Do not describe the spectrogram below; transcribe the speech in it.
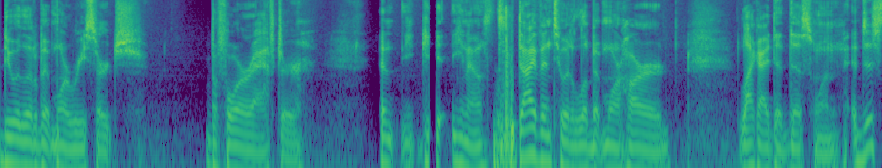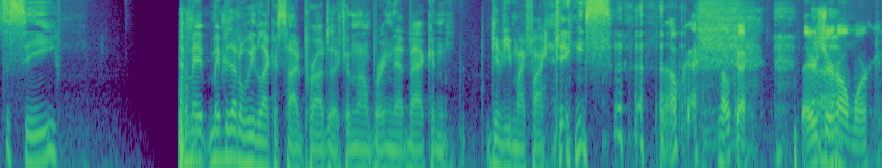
do a little bit more research before or after, and you know, dive into it a little bit more hard, like I did this one, and just to see. Maybe, maybe that'll be like a side project, and I'll bring that back and give you my findings. Okay. Okay. There's your Uh, homework.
